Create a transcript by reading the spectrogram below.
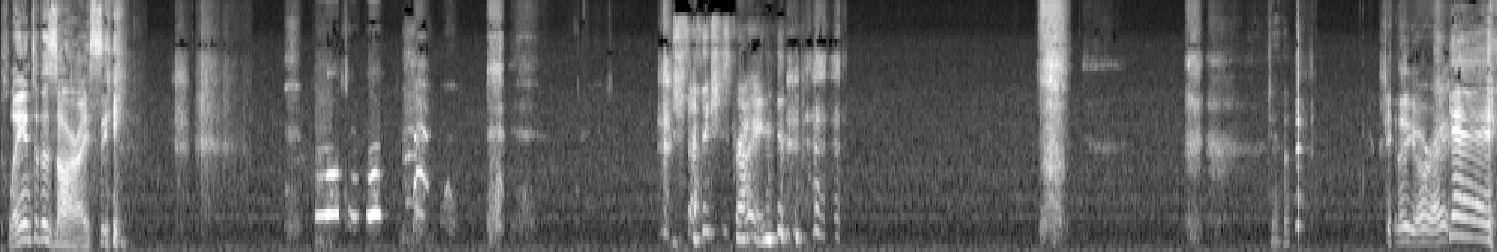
Play into the czar, I see. I think she's crying. Jaina? Jaina, you alright? Yay!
